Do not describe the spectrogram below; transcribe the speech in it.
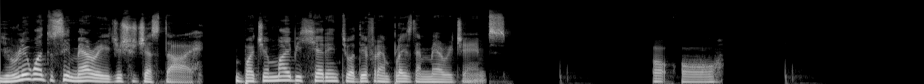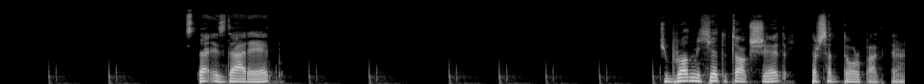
You really want to see Mary, you should just die. But you might be heading to a different place than Mary James. Uh-oh. Is that, is that it? You brought me here to talk shit. There's a door back there.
